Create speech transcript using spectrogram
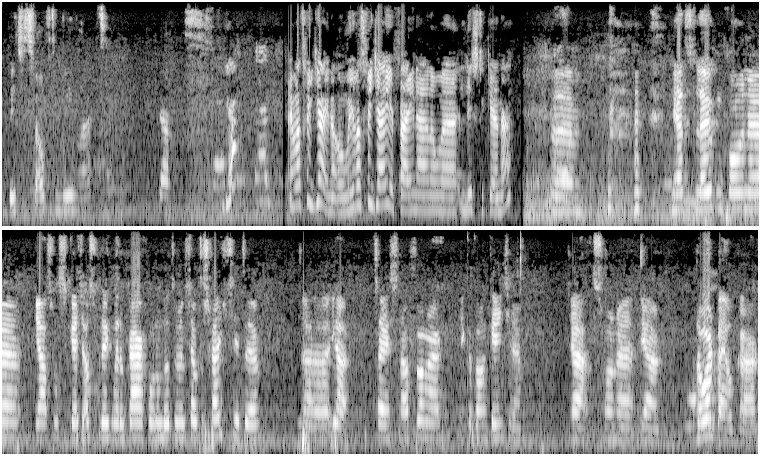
een beetje hetzelfde meemaakt. Ja, En wat vind jij Naomi? Wat vind jij er fijn aan om eh Liz te kennen? Ehm, ja, het is leuk om gewoon, eh, ja, zoals een keertje afspreken met elkaar, gewoon omdat we in hetzelfde schuitje zitten. Eh, ja, zij is nou zwanger, ik heb al een kindje. Ja, het is gewoon, eh, ja, het hoort bij elkaar.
